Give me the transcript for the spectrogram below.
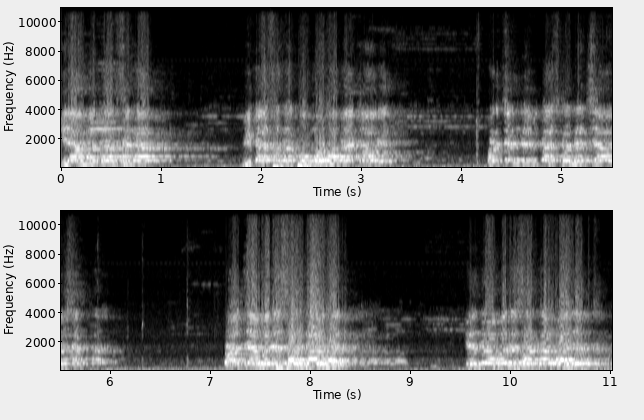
या मतदारसंघात विकासाचा खूप मोठा बॅकलॉग आहे. प्रचंड विकास करण्याची आवश्यकता राज्यामध्ये सरकार नाही. केंद्रामध्ये सरकार भाजपचे.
